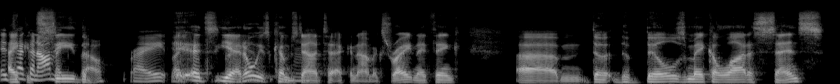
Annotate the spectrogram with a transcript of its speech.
It's I economics, see the- though, right? it's yeah it always comes Mhm. down to economics right and i think um the the bills make a lot of sense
